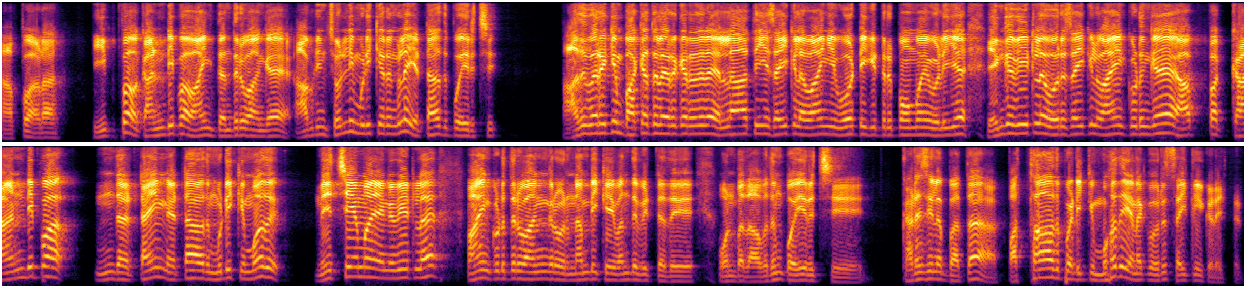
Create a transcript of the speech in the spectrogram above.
அப்பாடா இப்போ கண்டிப்பா வாங்கி தந்துருவாங்க அப்படின்னு சொல்லி முடிக்கிறவங்கள எட்டாவது போயிருச்சு. அது வரைக்கும் பக்கத்துல இருக்கிறதுல எல்லாத்தையும் சைக்கிளை வாங்கி ஓட்டிக்கிட்டு இருப்போமோ ஒழிய எங்க வீட்டுல ஒரு சைக்கிள் வாங்கி கொடுங்க. அப்ப கண்டிப்பா இந்த டைம் எட்டாவது முடிக்கும் போது நிச்சயமா எங்க வீட்டுல வாங்கி கொடுத்துருவாங்கிற ஒரு நம்பிக்கை வந்து விட்டது. ஒன்பதாவதும் போயிருச்சு. கடைசியில பார்த்தா பத்தாவது படிக்கும் போது எனக்கு ஒரு சைக்கிள் கிடைத்தது.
